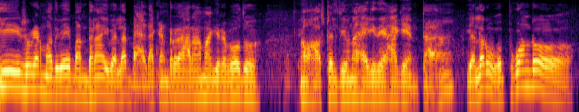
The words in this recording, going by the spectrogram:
ಈ ಸುಳ್ಗಾಡ್ ಮದುವೆ ಬಂಧನ ಇವೆಲ್ಲ ಬೇಡ ಕಂಡ್ರೆ ಆರಾಮಾಗಿರಬಹುದು. ನಾವು ಹಾಸ್ಟೆಲ್ ಜೀವನ ಹೇಗಿದೆ ಹಾಗೆ ಅಂತ ಎಲ್ಲರೂ ಒಪ್ಕೊಂಡು ಆ,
